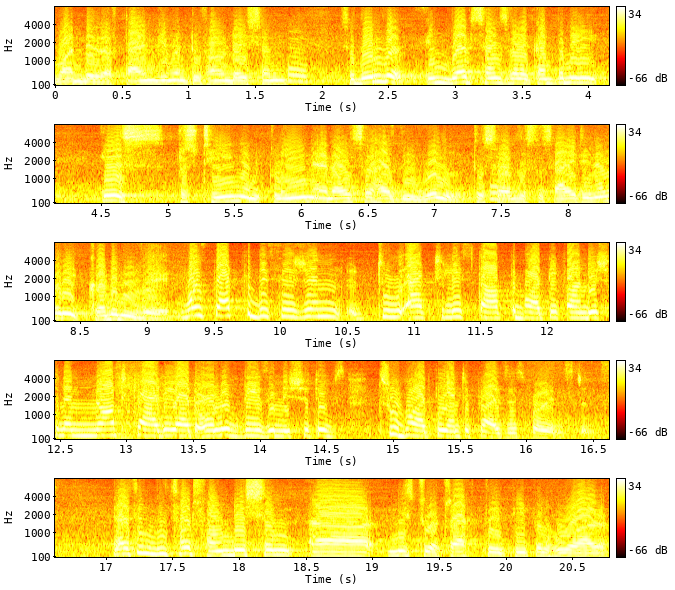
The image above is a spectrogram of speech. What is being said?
one day of time given to foundation. So there is a, in that sense, when a company is pristine and clean and also has the will to serve the society in a very credible way, Was that the decision to actually start the Bharti Foundation and not carry out all of these initiatives through Bharti Enterprises, for instance? I think we thought foundation uh, needs to attract the people who are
